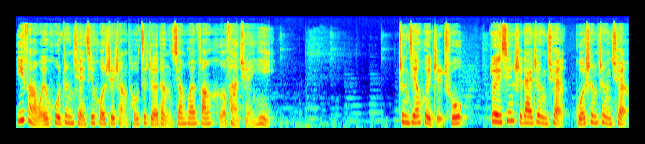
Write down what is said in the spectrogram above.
依法维护证券期货市场投资者等相关方合法权益。证监会指出，对新时代证券、国盛证券、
